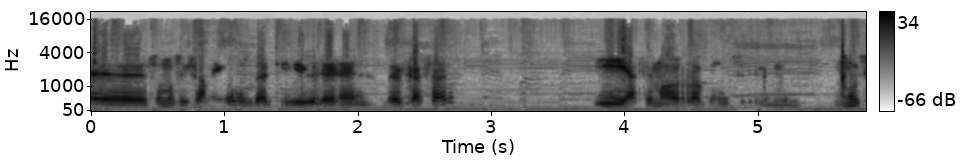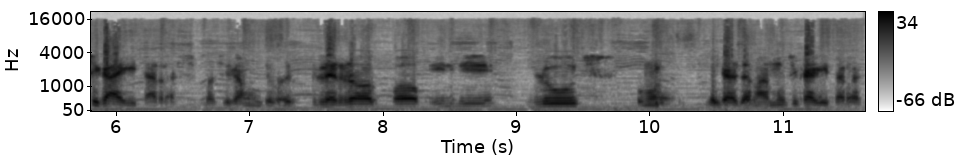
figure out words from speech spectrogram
Eh, somos seis amigos de aquí del Casar y hacemos rock música de guitarras, básicamente. Pues, rock, pop, indie, blues, como lo quieras llamar, música de guitarras.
